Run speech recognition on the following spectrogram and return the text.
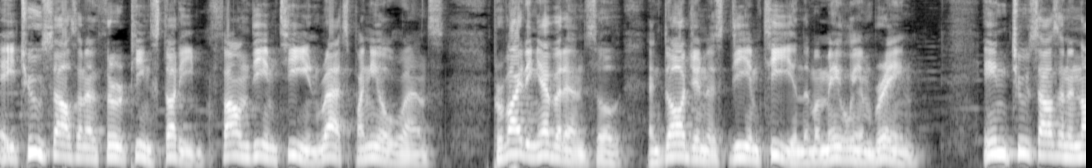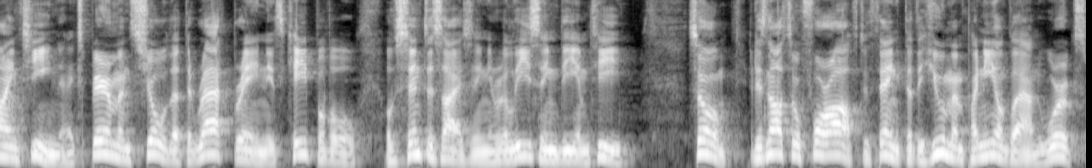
A 2013 study found DMT in rats' pineal glands providing evidence of endogenous DMT in the mammalian brain. In 2019, experiments show that the rat brain is capable of synthesizing and releasing DMT. So, it is not so far off to think that the human pineal gland works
